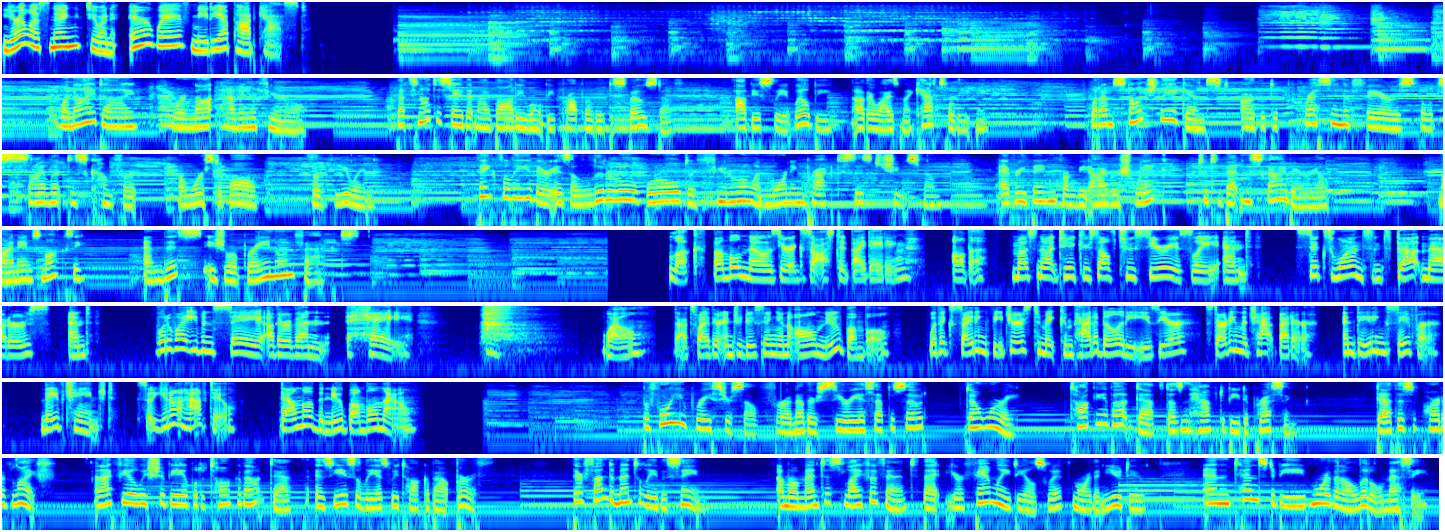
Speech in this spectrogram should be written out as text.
You're listening to an Airwave Media Podcast. When I die, we're not having a funeral. That's not to say that my body won't be properly disposed of. Obviously, it will be, otherwise, my cats will eat me. What I'm staunchly against are the depressing affairs full of silent discomfort, and worst of all, the viewing. Thankfully, there is a literal world of funeral and mourning practices to choose from. Everything from the Irish wake to Tibetan sky burial. My name's Moxie, and this is your Brain on Facts. Look, Bumble knows you're exhausted by dating. All the must not take yourself too seriously and 6 1 since that matters. And what do I even say other than hey? well, that's why they're introducing an all new Bumble with exciting features to make compatibility easier, starting the chat better, and dating safer. They've changed, so you don't have to. Download the new Bumble now. Before you brace yourself for another serious episode, don't worry. Talking about death doesn't have to be depressing. Death is a part of life, and I feel we should be able to talk about death as easily as we talk about birth. They're fundamentally the same a momentous life event that your family deals with more than you do, and tends to be more than a little messy.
